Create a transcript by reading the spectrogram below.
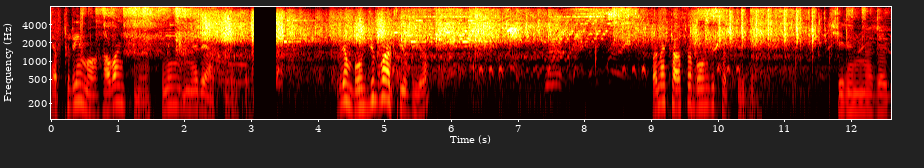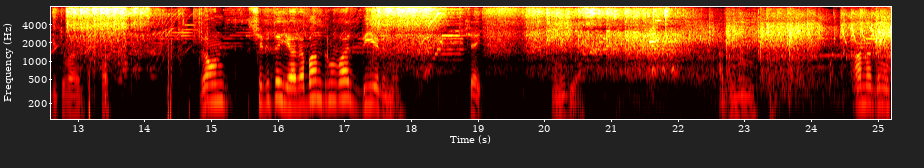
Ya Primo havan kimi? Kimin nereye atıyor? Hocam boncuk mu atıyor bu ya? Bana kalsa boncuk atıyor bu. Şirin'in özel gücü var dikkat. Ve on Şeri'de yara bandı mı var diğeri mi? Şey neydi ya? Adını unuttum. Anladınız.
